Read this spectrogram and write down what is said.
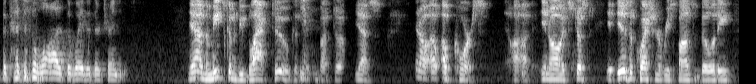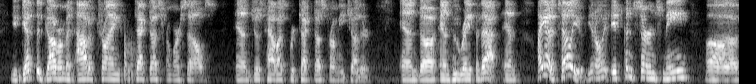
because of the laws the way that they're trending. Yeah, and the meat's going to be black too. Cause, but uh, yes, you know, of, course, uh, you know, it's just it is a question of responsibility. You get the government out of trying to protect us from ourselves and just have us protect us from each other, and uh, and hooray for that. And I got to tell you, you know, it, it concerns me. Uh,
